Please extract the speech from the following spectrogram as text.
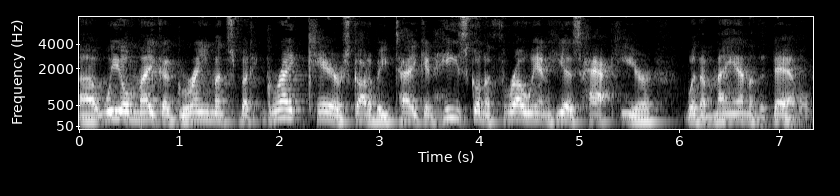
uh, we'll make agreements, but great care's got to be taken. He's going to throw in his hat here with a man of the devil.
